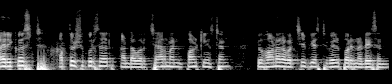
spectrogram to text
I request Abdul Shukur sir and our chairman Paul Kingston to honor our chief guest Velpar Nadesan.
